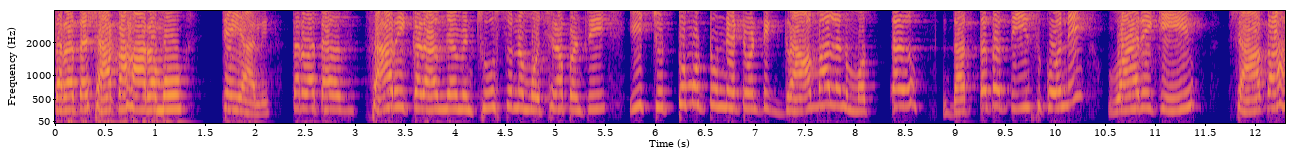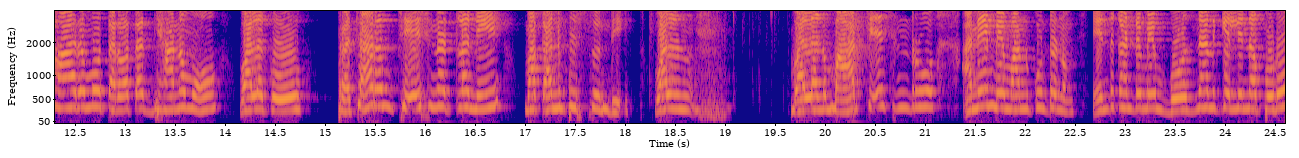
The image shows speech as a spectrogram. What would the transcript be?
తర్వాత శాకాహారము చేయాలి. తర్వాత సార్ ఇక్కడ మేము చూస్తున్నాం వచ్చినప్పటి నుంచి ఈ చుట్టుముట్టు ఉండేటువంటి గ్రామాలను మొత్తం దత్తత తీసుకొని వారికి శాకాహారము తర్వాత ధ్యానము వాళ్ళకు ప్రచారం చేసినట్లని మాకు అనిపిస్తుంది. వాళ్ళను వాళ్ళను మార్చేసిండ్రు అనే మేము అనుకుంటున్నాం. ఎందుకంటే మేము భోజనానికి వెళ్ళినప్పుడు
